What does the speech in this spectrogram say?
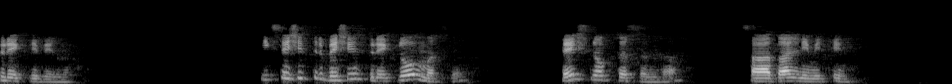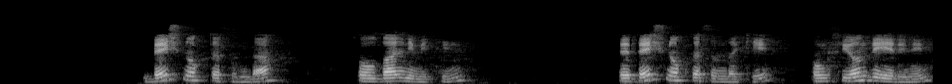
sürekli bir nokta. x eşittir 5'in sürekli olması 5 noktasında sağdan limitin 5 noktasında soldan limitin ve 5 noktasındaki fonksiyon değerinin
